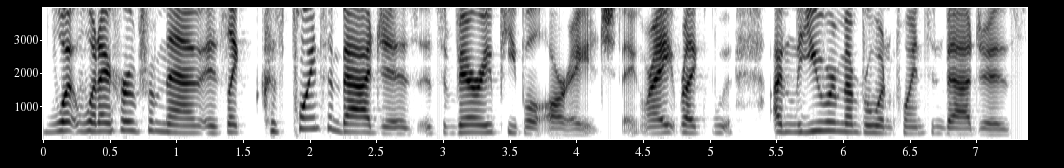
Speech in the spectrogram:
what what I heard from them is like because points and badges it's a very people our age thing, right? Like I mean, you remember when points and badges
